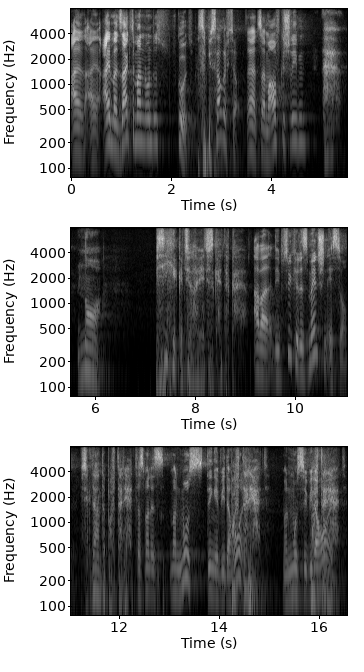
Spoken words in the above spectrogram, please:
ein, ein, einmal sagte man und ist gut. Записал и все. Er hat es einmal aufgeschrieben, Но психика человеческая такая. aber die Psyche des Menschen ist so, Всегда надо повторять. dass man es, man muss Dinge wiederholen. Повторять. Man muss sie wiederholen. Повторять.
